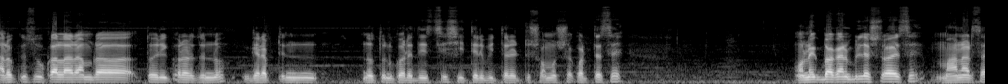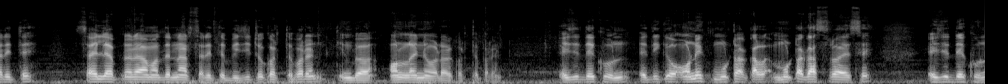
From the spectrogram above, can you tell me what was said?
আরও কিছু কালার আমরা তৈরি করার জন্য গ্রাফটিন নতুন করে দিচ্ছি। শীতের ভিতরে একটু সমস্যা করতেছে। অনেক বাগান বিলাস রয়েছে মা নার্সারিতে। চাইলে আপনারা আমাদের নার্সারিতে ভিজিটও করতে পারেন কিংবা অনলাইনে অর্ডার করতে পারেন। এই যে দেখুন, এদিকে অনেক মোটা মোটা গাছ রয়েছে। এই যে দেখুন,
